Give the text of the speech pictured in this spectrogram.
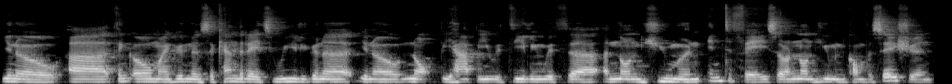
you know, uh, think, oh my goodness, the candidate's really gonna, you know, not be happy with dealing with uh, a non-human interface or a non-human conversation.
